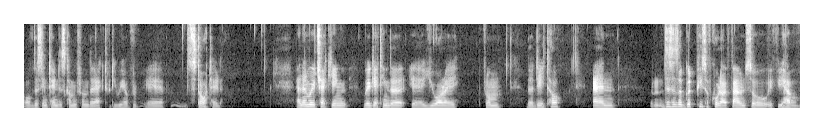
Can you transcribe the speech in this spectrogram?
of this intent is coming from the activity we have uh, started. And then we're checking we're getting the uh, URI from the data. And um, this is a good piece of code I've found. So if you have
